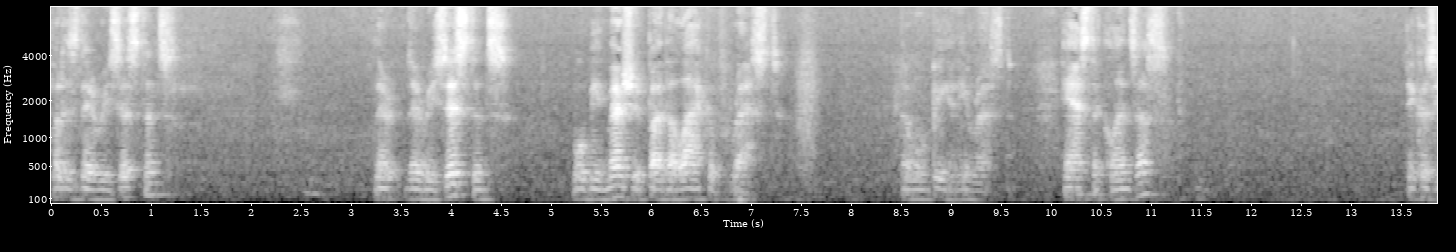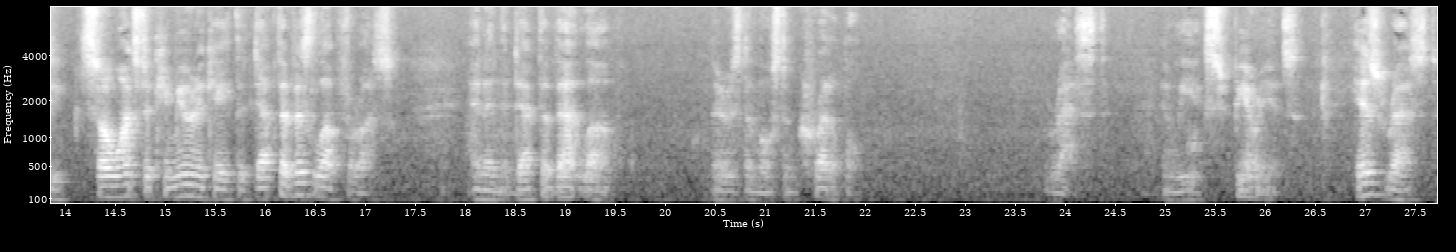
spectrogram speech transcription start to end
But is there resistance? Their, their resistance will be measured by the lack of rest. There won't be any rest. He has to cleanse us because he so wants to communicate the depth of his love for us. And in the depth of that love, there is the most incredible rest. And we experience his rest,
